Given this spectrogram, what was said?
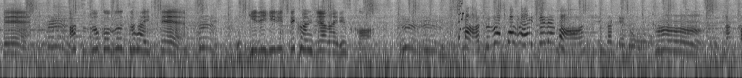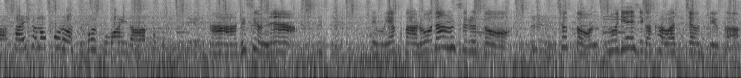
で、うん、厚底ブーツ履いて、うん、ギリギリって感じじゃないですか？うんうん。まあ厚底履いてれば安心だけど、うん、なんか最初の頃はすごい怖いなと思って。ああですよね、うん、でもやっぱローダウンすると、うん、ちょっと乗り味が変わっちゃうっていうか、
